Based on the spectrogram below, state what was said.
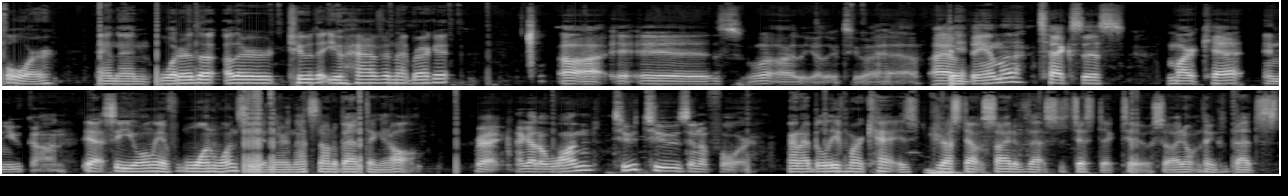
four, and then what are the other two that you have in that bracket? Uh, it is. What are the other two I have? I have Ba- Bama, Texas, Marquette, and UConn. Yeah, see, you only have one one seed in there, and that's not a bad thing at all. Right. I got a one, two twos, and a four. And I believe Marquette is just outside of that statistic too, so I don't think that's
